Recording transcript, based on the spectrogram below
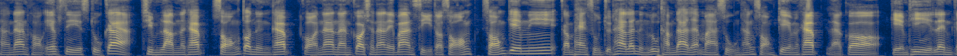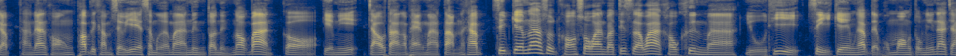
ทางด้านของ FC สตูก้าชิมลำนะครับ2ต่อ1ครับ ก่อนหน้านั้นก็ชนะในบ้าน 4 ต่อ 2 2 เกมนี้กำแพง 0.5 และ 1 ลูกทำได้และมาสูงทั้ง 2 เกมนะครับ แล้วก็เกมที่เล่นกับทางด้านของ Publicum c e l l e เสมอมา 1 ต่อ 1 นอกบ้าน ก็เกมนี้เจ้าต่างกำแพงมาต่ำนะครับ 10 เกมล่าสุดของโซวานบาติสลาว่าเขาขึ้นมาอยู่ที่ 4 เกมครับ แต่ผมมองตรงนี้น่าจะ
